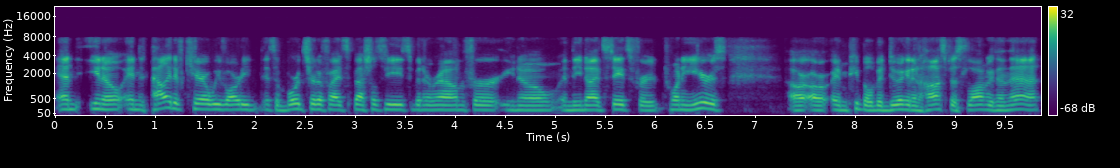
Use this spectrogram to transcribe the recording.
And you know, in palliative care, we've already it's a board certified specialty. It's been around for you know in the United States for 20 years, or, or and people have been doing it in hospice longer than that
